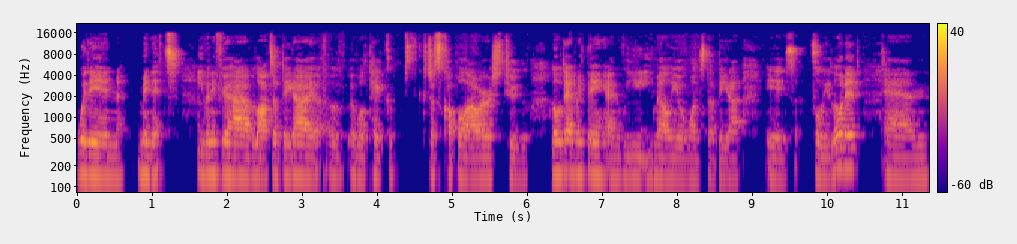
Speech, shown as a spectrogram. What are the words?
within minutes. Even if you have lots of data, it will take just a couple hours to load everything, and we email you once the data is fully loaded. And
